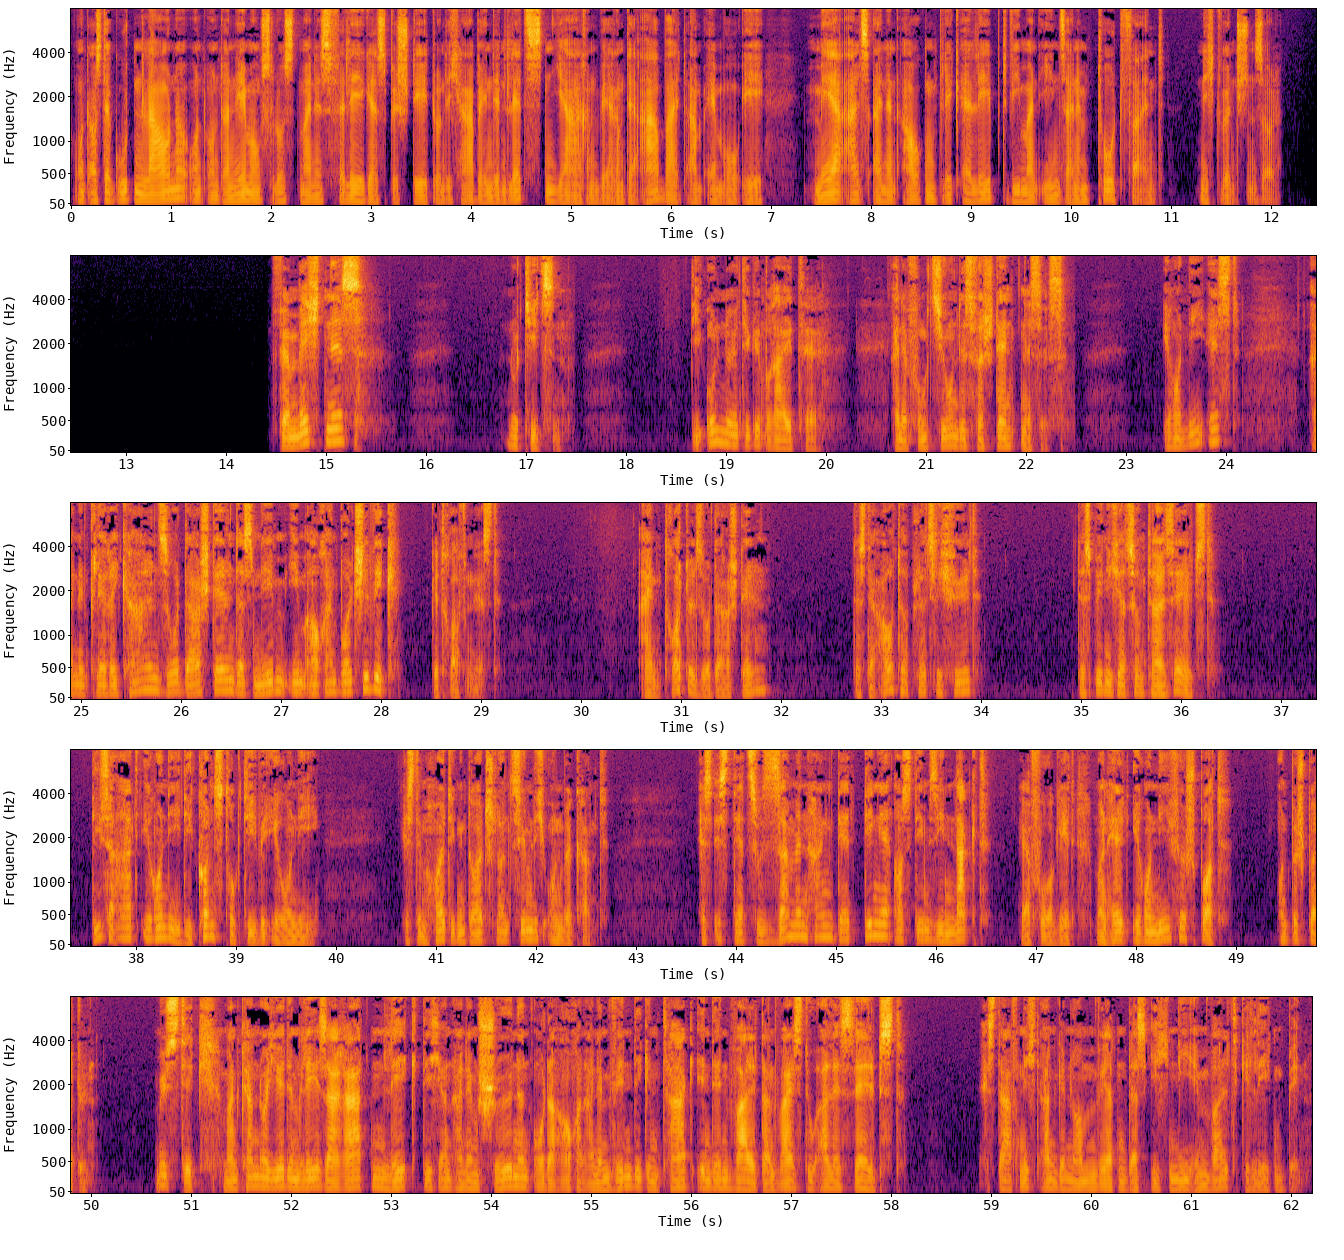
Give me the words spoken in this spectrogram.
und aus der guten Laune und Unternehmungslust meines Verlegers besteht, und ich habe in den letzten Jahren während der Arbeit am MOE mehr als einen Augenblick erlebt, wie man ihn seinem Todfeind nicht wünschen soll. Vermächtnis Notizen die unnötige Breite, eine Funktion des Verständnisses. Ironie ist, einen Klerikalen so darstellen, dass neben ihm auch ein Bolschewik getroffen ist. Ein Trottel so darstellen, dass der Autor plötzlich fühlt, das bin ich ja zum Teil selbst. Diese Art Ironie, die konstruktive Ironie, ist im heutigen Deutschland ziemlich unbekannt. Es ist der Zusammenhang der Dinge, aus dem sie nackt hervorgeht. Man hält Ironie für Spott und Bespötteln. Mystik, man kann nur jedem Leser raten, leg dich an einem schönen oder auch an einem windigen Tag in den Wald, dann weißt du alles selbst. Es darf nicht angenommen werden, dass ich nie im Wald gelegen bin.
